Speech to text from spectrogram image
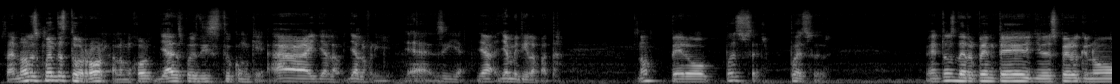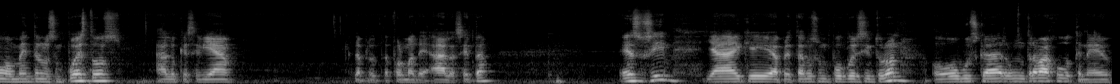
O sea, no les cuentas tu error. A lo mejor ya después dices tú como que, ay, ya, ya lo fregué. Ya, sí, ya, ya, ya metí la pata. ¿No? Pero puede ser, puede ser. Entonces de repente yo espero que no aumenten los impuestos a lo que sería la plataforma de A a la Z. Eso sí, ya hay que apretarnos un poco el cinturón o buscar un trabajo o tener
